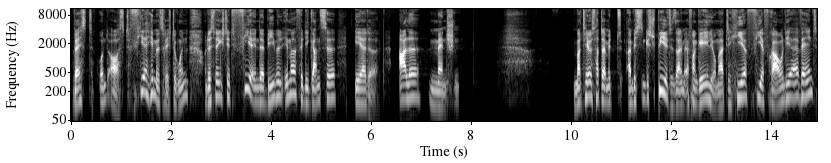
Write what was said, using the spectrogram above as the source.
West und Ost. Vier Himmelsrichtungen. Und deswegen steht vier in der Bibel immer für die ganze Erde. Alle Menschen. Matthäus hat damit ein bisschen gespielt in seinem Evangelium. Er hatte hier vier Frauen, die er erwähnt.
